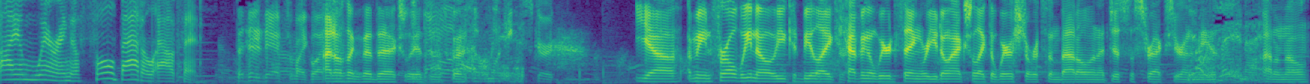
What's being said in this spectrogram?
I am wearing a full battle outfit. That didn't answer my question. I don't think that actually answers this question. a fucking skirt. Yeah, I mean, for all we know, you could be like having a weird thing where you don't actually like to wear shorts in battle, and it just distracts your enemies. I don't know.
